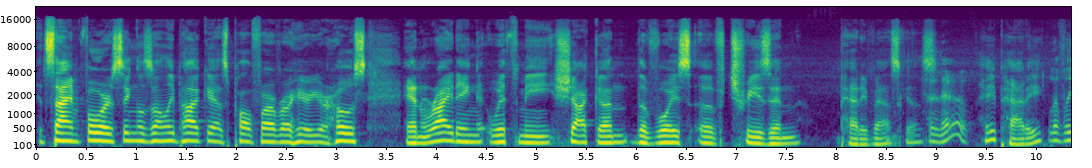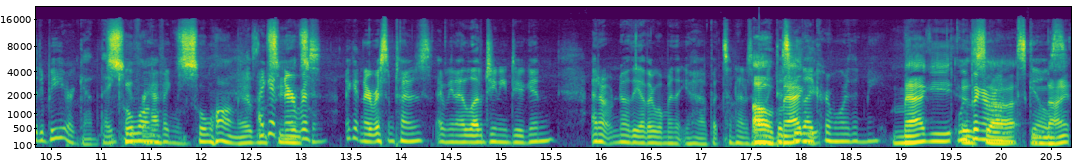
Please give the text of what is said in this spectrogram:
It's time for Singles Only Podcast. Paul Farahvar here, your host, and riding with me, shotgun, the voice of treason, Patti Vasquez. Hello. Hey, Patti. Lovely to be here again. Thank so you for long, having me. So long. Hasn't I get seen you in nervous. I get nervous sometimes. I mean, I love Jeannie Dugan. I don't know the other woman that you have, but sometimes I'm Oh, like, does Maggie. he like her more than me? Maggie We is uh, nine,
